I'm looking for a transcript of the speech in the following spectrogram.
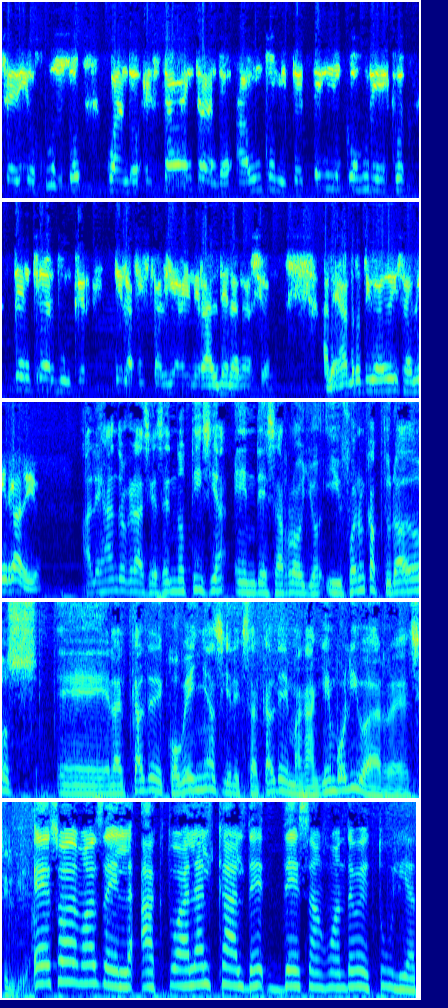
se dio justo cuando estaba entrando a un comité técnico jurídico dentro del búnker de la Fiscalía General de la Nación. Alejandro Tibado y Radio. Alejandro, gracias. Es noticia en desarrollo. Y fueron capturados eh, el alcalde de Coveñas y el exalcalde de Magangué en Bolívar, eh, Silvia. Eso además del actual alcalde de San Juan de Betulia.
